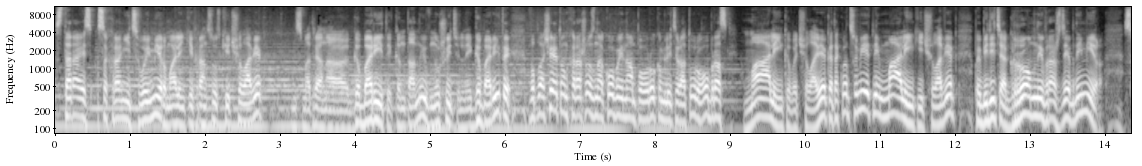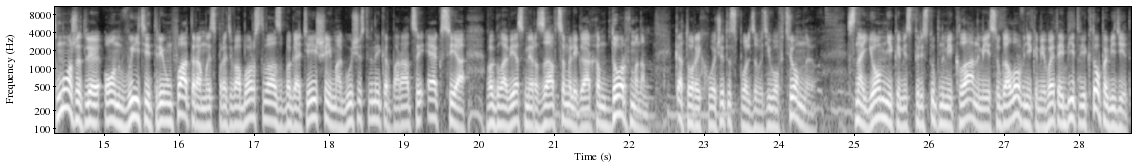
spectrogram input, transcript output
Стараясь сохранить свой мир, маленький французский человек Несмотря на габариты Кантаны, внушительные габариты, воплощает он хорошо знакомый нам по урокам литературы образ маленького человека. Так вот, сумеет ли маленький человек победить огромный враждебный мир? Сможет ли он выйти триумфатором из противоборства с богатейшей и могущественной корпорацией Эксия во главе с мерзавцем-олигархом Дорфманом, который хочет использовать его в темную? С наемниками, с преступными кланами и с уголовниками в этой битве кто победит?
